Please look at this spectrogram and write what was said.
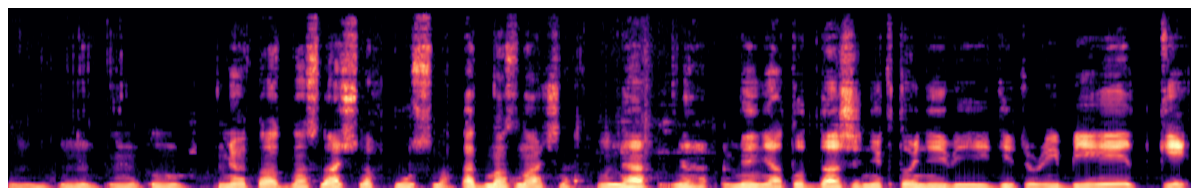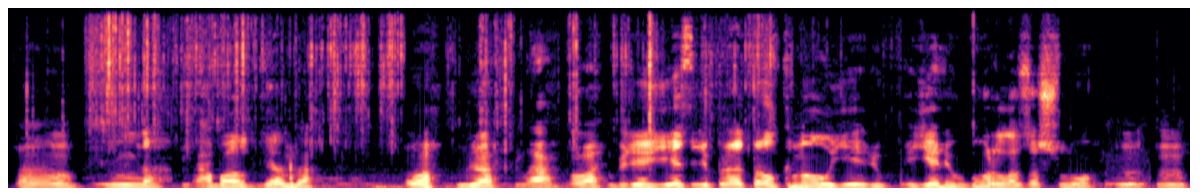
Нет, ну, однозначно вкусно. Однозначно. Меня тут даже никто не видит, ребятки. М, Обалденно. О, да, а, о, блин, если протолкнул еле, еле в горло зашло. М, м,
